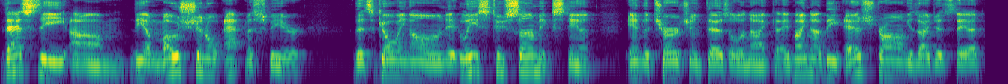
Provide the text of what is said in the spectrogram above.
that's the um, the emotional atmosphere that's going on, at least to some extent, in the church in Thessalonica. It might not be as strong as I just said,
